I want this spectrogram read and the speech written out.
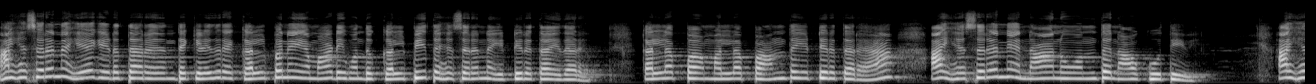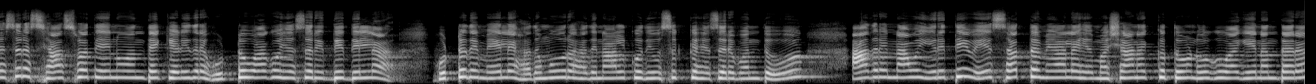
ಆ ಹೆಸರನ್ನು ಹೇಗೆ ಇಡುತ್ತಾರೆ ಅಂತ ಕೇಳಿದರೆ ಕಲ್ಪನೆಯ ಮಾಡಿ ಒಂದು ಕಲ್ಪಿತ ಹೆಸರನ್ನು ಇಟ್ಟಿರ್ತಾ ಇದ್ದಾರೆ. ಕಲ್ಲಪ್ಪ, ಮಲ್ಲಪ್ಪ ಅಂತ ಇಟ್ಟಿರ್ತಾರೆ. ಆ ಹೆಸರನ್ನೇ ನಾನು ಅಂತ ನಾವು ಕೂತೀವಿ. ಆ ಹೆಸರು ಶಾಶ್ವತ ಏನು ಅಂತ ಕೇಳಿದರೆ ಹುಟ್ಟುವಾಗೂ ಹೆಸರು ಇದ್ದಿದ್ದಿಲ್ಲ ಹುಟ್ಟದ ಮೇಲೆ ಹದಿಮೂರು, ಹದಿನಾಲ್ಕು ದಿವಸಕ್ಕೆ ಹೆಸರು ಬಂತು. ಆದರೆ ನಾವು ಇರ್ತೀವಿ ಸತ್ತ ಮೇಲೆ ಮಶಾಣಕ್ಕೆ ತೊಗೊಂಡು ಹೋಗುವಾಗ ಏನಂತಾರೆ?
